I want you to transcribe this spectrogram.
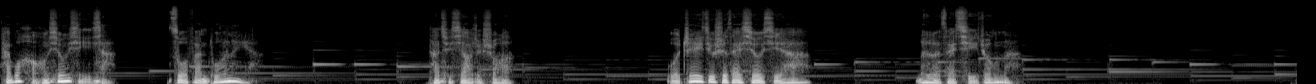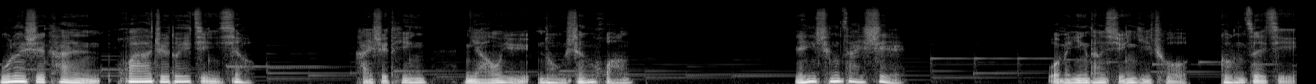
还不好好休息一下，做饭多累呀。他却笑着说：“我这就是在休息啊，乐在其中呢。”无论是看花枝堆锦绣，还是听鸟语弄声黄。人生在世，我们应当寻一处供自己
